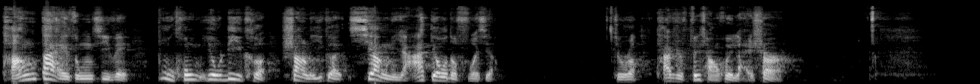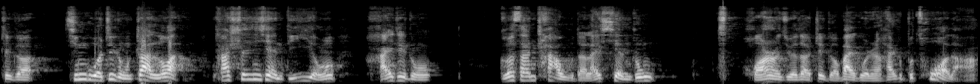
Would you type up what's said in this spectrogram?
唐代宗继位，不空又立刻上了一个象牙雕的佛像，就是说他是非常会来事儿。这个经过这种战乱，他身陷敌营，还这种隔三差五的来献忠，皇上觉得这个外国人还是不错的啊。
